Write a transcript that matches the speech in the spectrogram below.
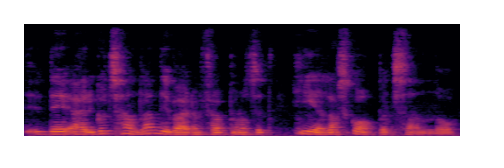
det är Guds handlande i världen för att på något sätt hela skapelsen och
